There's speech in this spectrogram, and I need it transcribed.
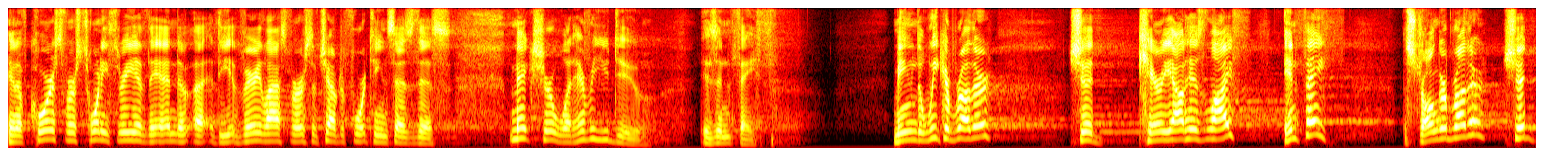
And of course, verse 23 of the end of uh, the very last verse of chapter 14 says this Make sure whatever you do is in faith. Meaning the weaker brother should carry out his life in faith. The stronger brother should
